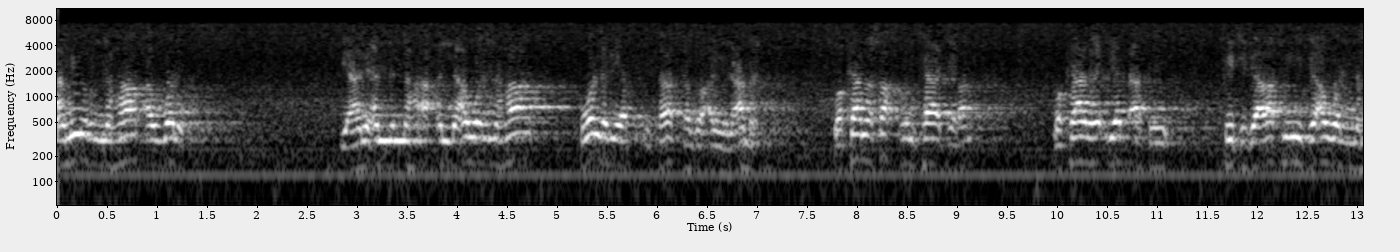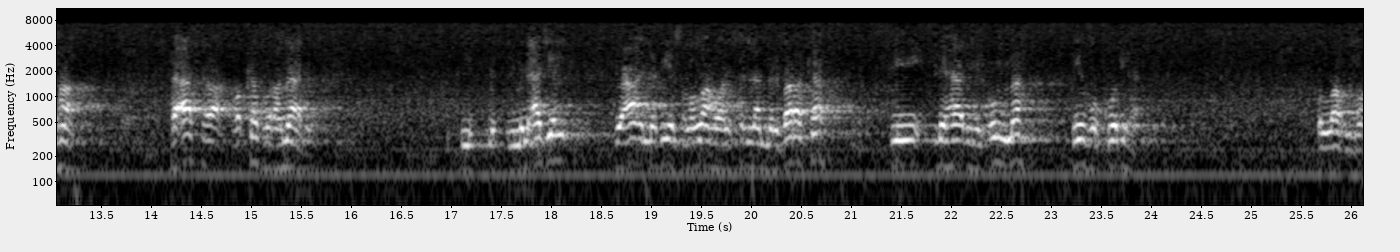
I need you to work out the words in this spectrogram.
أمير النهار أوله. يعني أن, أن أول النهار هو الذي يتركز عليه العمل. وكان صخر تاجرا وكان يبعث في تجارته في أول النهار فأثرى وكثر ماله. من أجل دعاء النبي صلى الله عليه وسلم بالبركة في لهذه الأمة في ذكورها اللهم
